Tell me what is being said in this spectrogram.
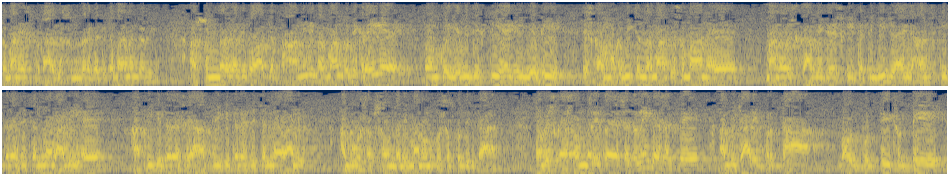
तो मैंने इस प्रकार की सुंदर गति का वर्णन कर दिया अब सुंदर गति को अब जब भामिनी भगवान को दिख रही है तो उनको ये भी दिखती है कि ये भी इसका मुख भी चंद्रमा के समान है। मानो इसका भी जो इसकी गति भी जो है हंस की तरह से चलने वाली है, हाथी की तरह से, हाथी की तरह से चलने वाली। अब वो सब सौंदर्य मानो उनको सबको दिखता है। तब इसका सौंदर्य तो ऐसे तो नहीं कह सकते। अब बिचारी वृद्धा, बहुत बुद्धि ठुड्ढी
